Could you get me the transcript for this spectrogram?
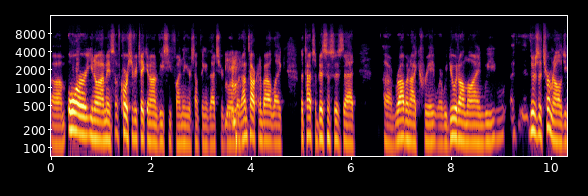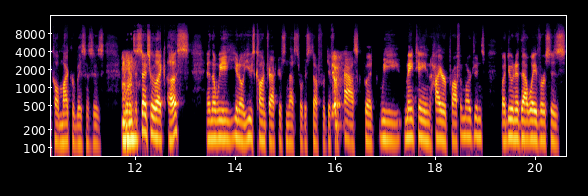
Um, or, you know, I mean, of course, if you're taking on VC funding or something, if that's your goal, Mhm. but I'm talking about like the types of businesses that um, Rob and I create where we do it online. We there's a terminology called micro businesses where it's Mhm. essentially like us, and then we you know use contractors and that sort of stuff for different Yep. tasks, but we maintain higher profit margins by doing it that way versus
